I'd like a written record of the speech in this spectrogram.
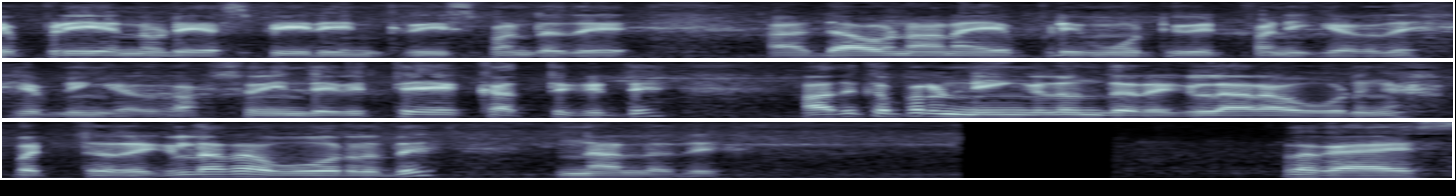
எப்படி என்னுடைய ஸ்பீடு இன்க்ரீஸ் பண்ணுறது டவுன் ஆனால் எப்படி மோட்டிவேட் பண்ணிக்கிறது எப்படிங்கிறது தான் ஸோ இந்த வித்தையை கற்றுக்கிட்டு அதுக்கப்புறம் நீங்களும் வந்து ரெகுலராக ஓடுங்க. பட் ரெகுலராக ஓடுறது நல்லது. ஹலோ கைஸ்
